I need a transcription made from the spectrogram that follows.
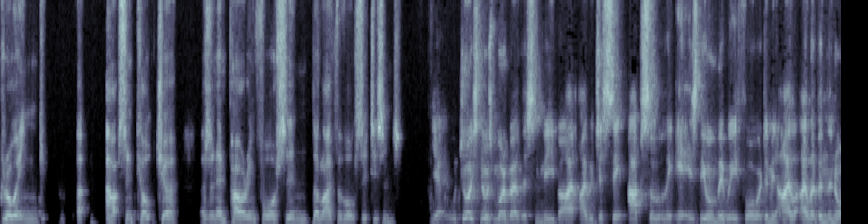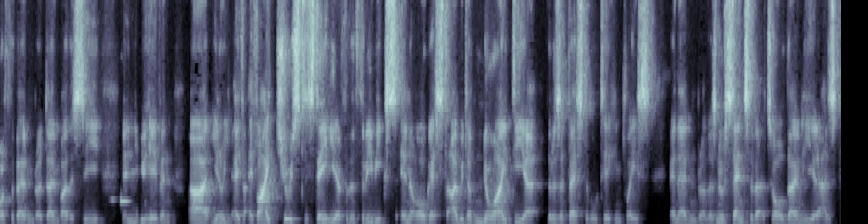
growing uh, arts and culture as an empowering force in the life of all citizens. Yeah, well, Joyce knows more about this than me, but I, I, would just say absolutely, it is the only way forward. I mean, I, I live in the north of Edinburgh, down by the sea in Newhaven. Uh, you know, if, if I choose to stay here for the three weeks in August, I would have no idea there is a festival taking place in Edinburgh. There's no sense of it at all down here. It has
